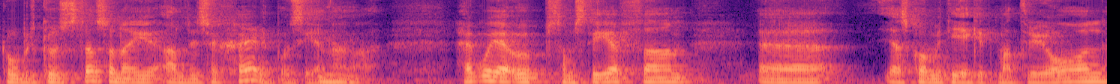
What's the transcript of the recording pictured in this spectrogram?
Robert Gustafsson är ju aldrig sig själv på scenen. va. Här går jag upp som Stefan, eh, jag ska ha mitt eget material.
